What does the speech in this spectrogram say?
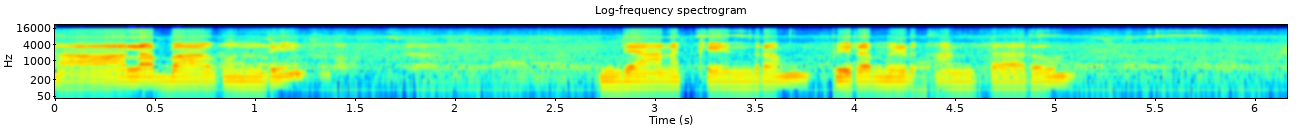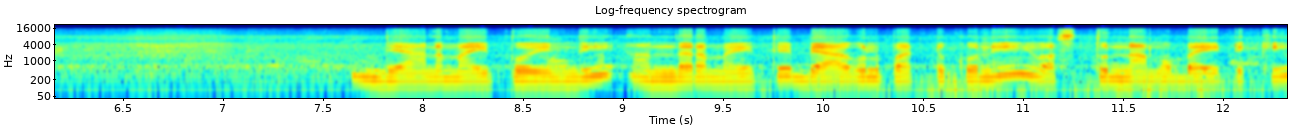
చాలా బాగుంది. ధ్యాన కేంద్రం పిరమిడ్ అంటారు. ధ్యానం అయిపోయింది అందరం అయితే బ్యాగులు పట్టుకొని వస్తున్నాము బయటికి.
